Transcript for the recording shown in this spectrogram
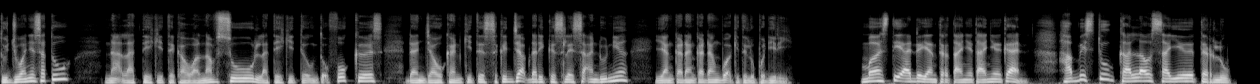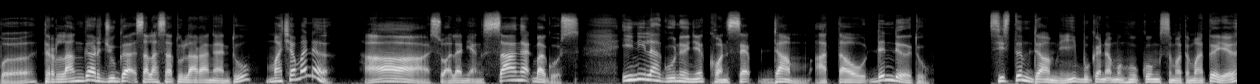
Tujuannya satu, nak latih kita kawal nafsu, latih kita untuk fokus dan jauhkan kita sekejap dari keselesaan dunia yang kadang-kadang buat kita lupa diri. Mesti ada yang tertanya-tanya kan? Habis tu kalau saya terlupa, terlanggar juga salah satu larangan tu, macam mana? Ha, soalan yang sangat bagus. Inilah gunanya konsep dam atau denda tu. Sistem DAM ni bukan nak menghukum semata-mata ya.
